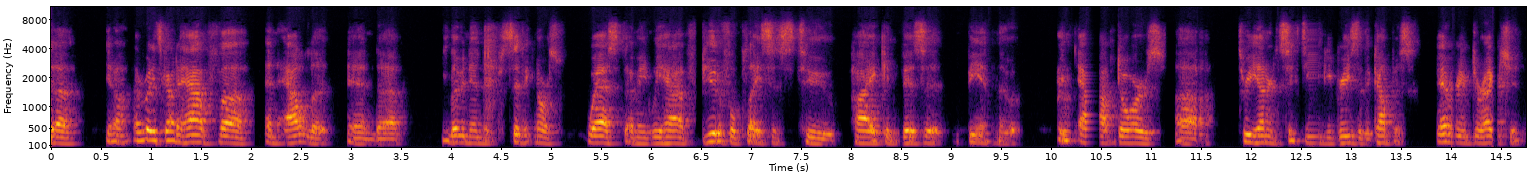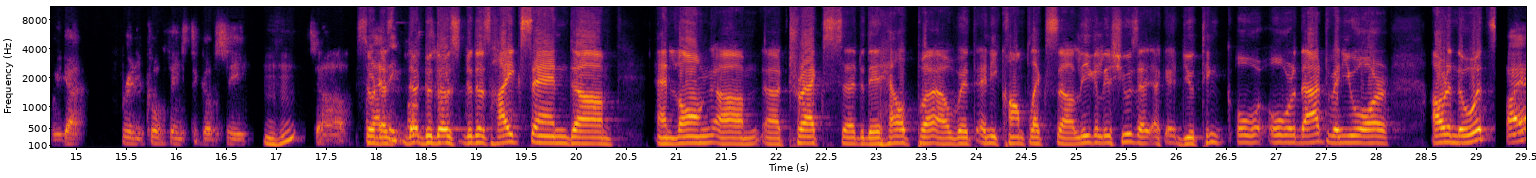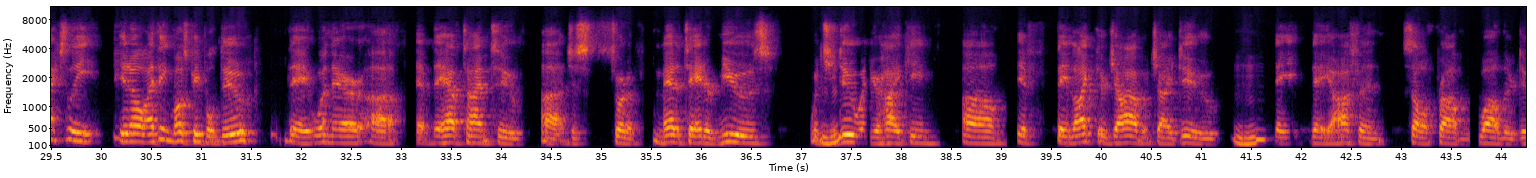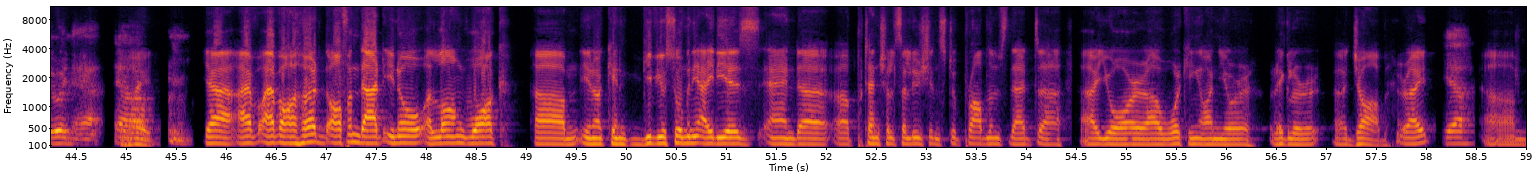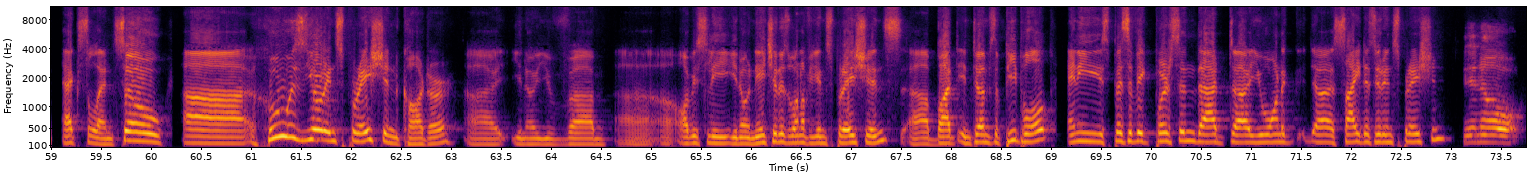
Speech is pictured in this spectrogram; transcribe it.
you know, everybody's got to have uh, an outlet. And uh, living in the Pacific Northwest, I mean, we have beautiful places to hike and visit, be in the outdoors, uh, 360 degrees of the compass, every direction. We got pretty cool things to go see. Mm-hmm. So, so does, do those do those hikes and um, and long um, uh, treks uh, do they help uh, with any complex uh, legal issues? Uh, do you think over over that when you are out in the woods? I actually, you know, I think most people do. They when they're uh, they have time to uh, just sort of meditate or muse, which mm-hmm. you do when you're hiking. Um, if they like their job, which I do, mm-hmm. they they often solve problems while they're doing that. Um, right. Yeah, I've I've heard often that you know a long walk um, you know can give you so many ideas and uh, uh, potential solutions to problems that uh, uh you're uh, working on your regular uh, job right? Yeah. Um, excellent. So who is your inspiration carter? You know you've um, obviously you know nature is one of your inspirations but in terms of people any specific person that you want to cite as your inspiration? You know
